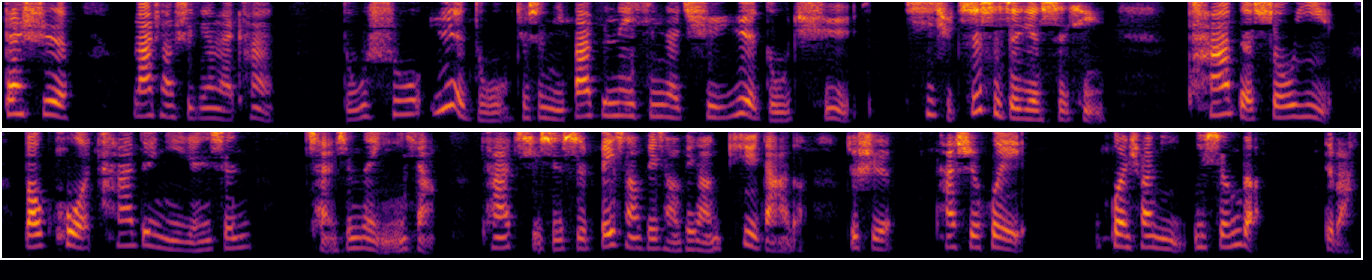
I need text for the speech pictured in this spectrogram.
但是拉长时间来看，读书阅读就是你发自内心的去阅读、去吸取知识这件事情。它的收益，包括它对你人生产生的影响，它其实是非常非常非常巨大的，就是它是会贯穿你一生的，对吧？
